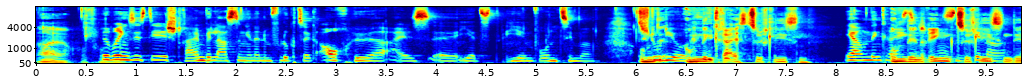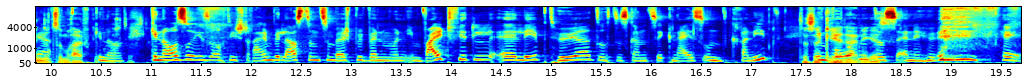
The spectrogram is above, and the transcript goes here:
Ah ja. auf- Übrigens ist die Strahlenbelastung in einem Flugzeug auch höher als äh, jetzt hier im Wohnzimmer. um, Studio. um den Kreis zu schließen. ja, um den Kreis um den zu Ring schließen. zu Genau, schließen, den ja. du zum Ralf Genau. gebracht hast. Genauso ist auch die Strahlenbelastung zum Beispiel, wenn man im Waldviertel äh, lebt, höher durch das ganze Gneis und Granit. Das Im erklärt Boden, einiges. das eine Höhe. hey,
